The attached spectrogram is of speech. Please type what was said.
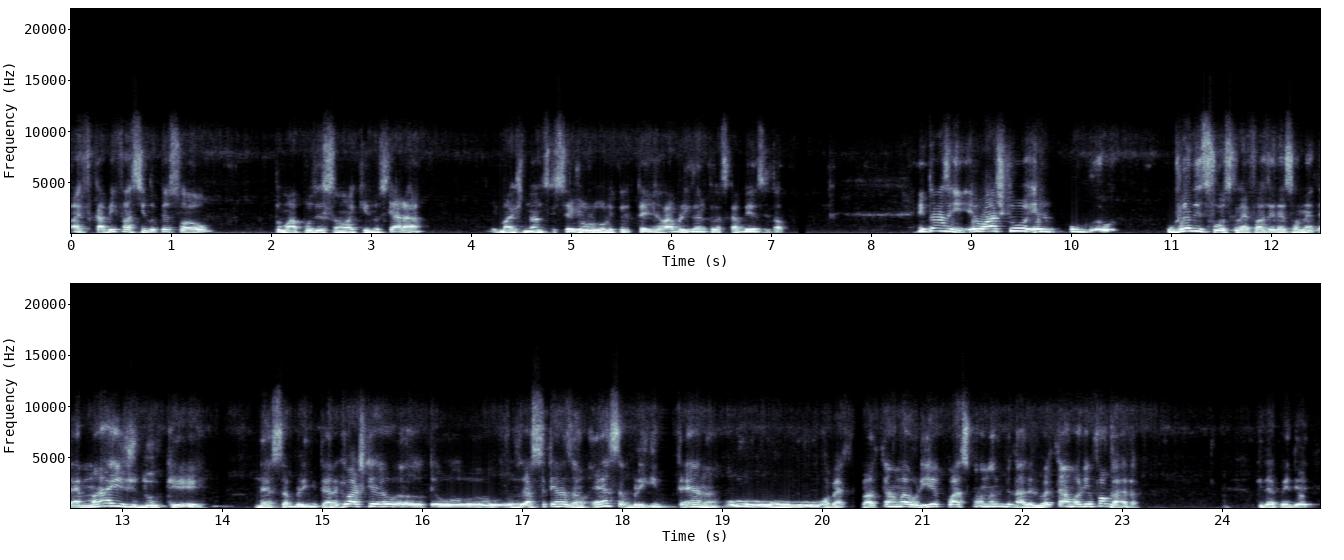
vai ficar bem facinho do pessoal tomar posição aqui no Ceará, imaginando que seja o Lula, que ele esteja lá brigando pelas cabeças e tal. Então, assim, eu acho que o, ele, o, o grande esforço que ele vai fazer nesse momento é mais do que nessa briga interna, que eu acho que eu, eu, eu, você tem razão. Essa briga interna, o, o Roberto Cláudio tem uma maioria quase com unanimidade, ele vai ter uma maioria folgada. Que depender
